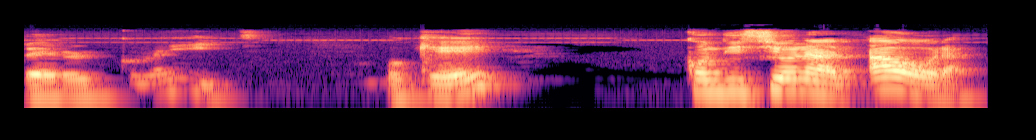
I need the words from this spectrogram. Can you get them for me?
better grade. ¿Ok? Condicional. Ahora,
